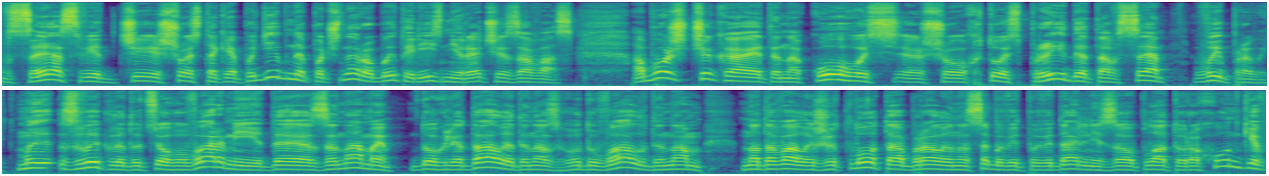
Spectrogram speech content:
всесвіт чи щось таке подібне почне робити різні речі за вас. Або ж чекаєте на когось, е, що хтось прийде та все виправить. Ми звикли до цього в армії, де за нами доглядали, де нас годували, де нам надавали житло та брали на себе відповідальність за оплату рахунків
